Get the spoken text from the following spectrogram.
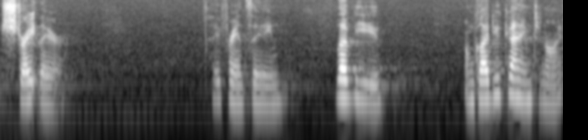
straight there. Hey, Francine. Love you. I'm glad you came tonight.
